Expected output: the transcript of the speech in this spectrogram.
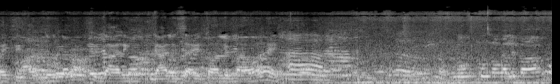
Aritin ko doon lang kasi galing, galing sa ito ang limawa eh. Ah. Luto ng alimango.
